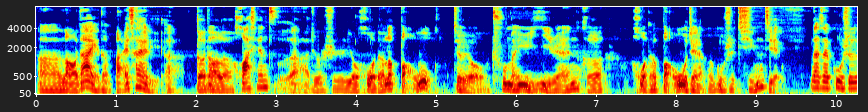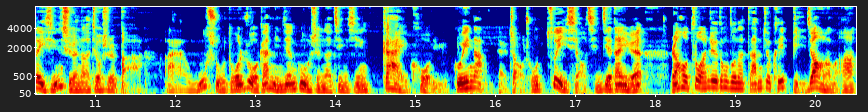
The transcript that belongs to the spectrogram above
呃，老大爷的白菜里啊得到了花仙子啊，就是又获得了宝物，就有出门遇异人和获得宝物这两个故事情节。那在故事类型学呢，就是把。哎，无数多若干民间故事呢，进行概括与归纳，哎，找出最小情节单元，然后做完这个动作呢，咱们就可以比较了嘛啊！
